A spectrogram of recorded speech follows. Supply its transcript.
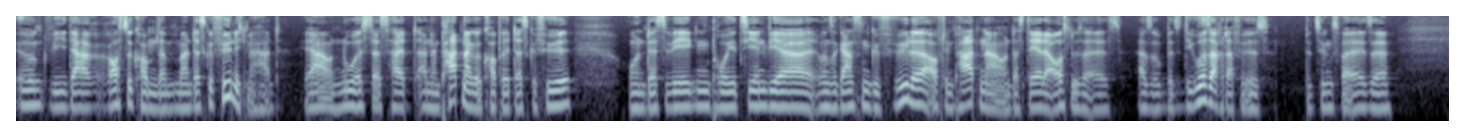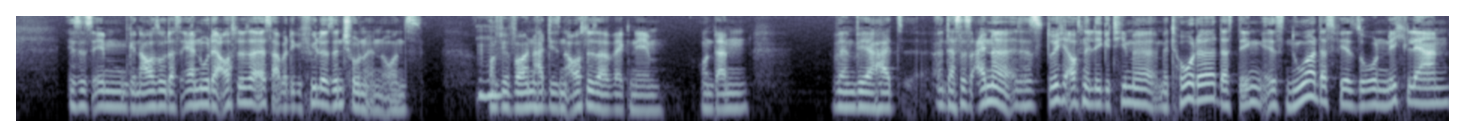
irgendwie da rauszukommen, damit man das Gefühl nicht mehr hat. Ja, und nur ist das halt an einen Partner gekoppelt, das Gefühl. Und deswegen projizieren wir unsere ganzen Gefühle auf den Partner und dass der der Auslöser ist. Also die Ursache dafür ist. Beziehungsweise ist es eben genauso, dass er nur der Auslöser ist, aber die Gefühle sind schon in uns. Mhm. Und wir wollen halt diesen Auslöser wegnehmen. Und dann, wenn wir halt, das ist eine, das ist durchaus eine legitime Methode. Das Ding ist nur, dass wir so nicht lernen,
